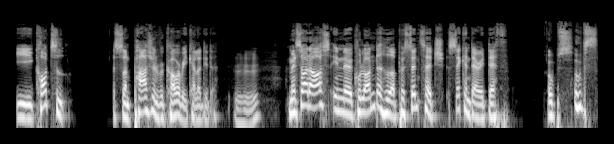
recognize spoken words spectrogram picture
i kort tid. Altså sådan partial recovery kalder de det. Mm-hmm. Men så er der også en øh, kolonne, der hedder Percentage Secondary Death. Ups. Ups.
